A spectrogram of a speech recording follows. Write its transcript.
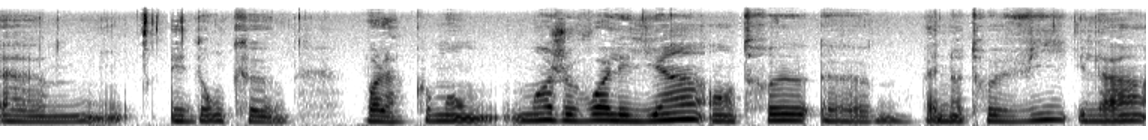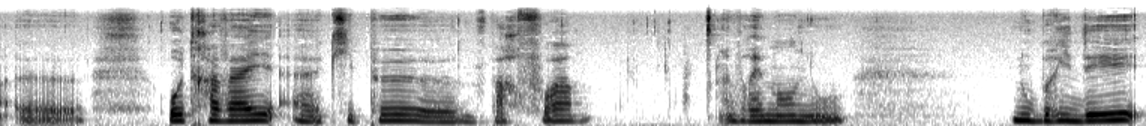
Euh, et donc, euh, voilà, comment moi je vois les liens entre euh, ben, notre vie là au travail qui peut parfois vraiment nous, nous brider,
